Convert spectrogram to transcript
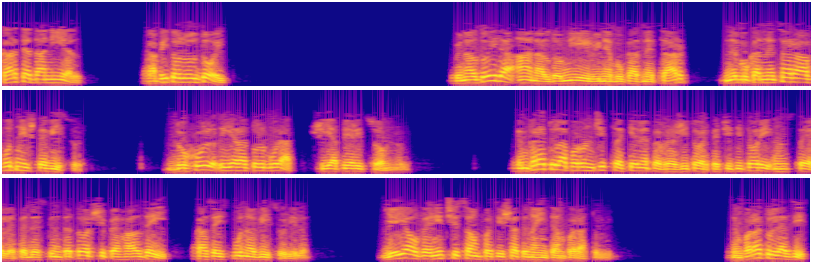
Cartea Daniel, capitolul 2 În al doilea an al domniei lui Nebucadnețar, Nebucadnețar a avut niște visuri. Duhul îi era tulburat și i-a pierit somnul. Împăratul a poruncit să cheme pe vrăjitori, pe cititorii în stele, pe descântători și pe haldei, ca să-i spună visurile. Ei au venit și s-au înfățișat înaintea împăratului. Împăratul le-a zis,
